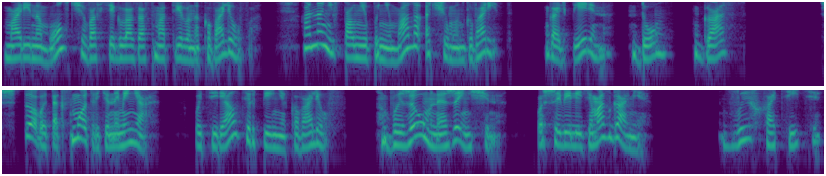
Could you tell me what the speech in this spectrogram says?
Марина молча во все глаза смотрела на Ковалева. Она не вполне понимала, о чем он говорит. Гальперина, дом, газ. «Что вы так смотрите на меня?» Потерял терпение Ковалев. «Вы же умная женщина. Пошевелите мозгами. Вы хотите,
